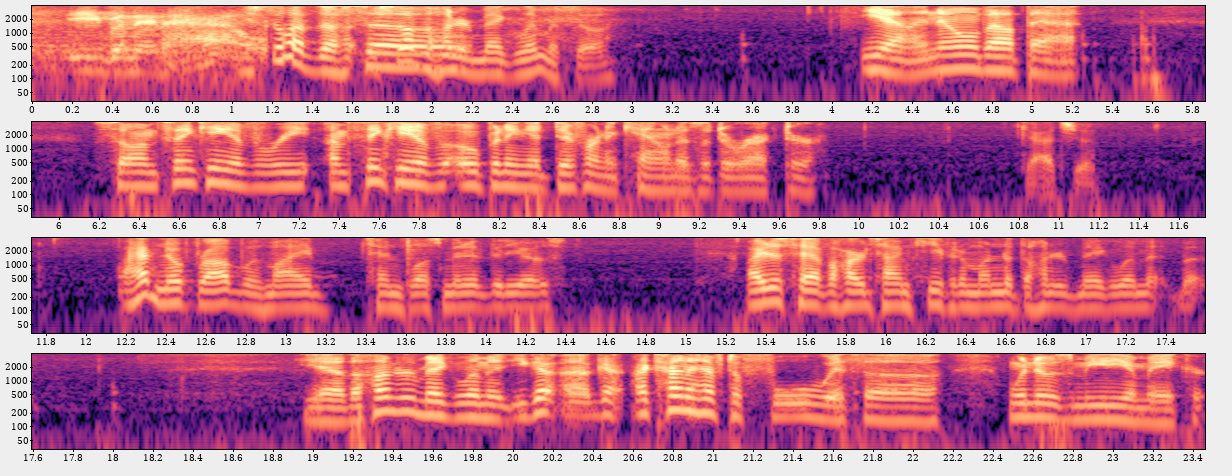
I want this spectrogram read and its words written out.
even in hell. You still have the you still have the 100 meg limit though. Yeah, I know about that. So I'm thinking of re- I'm thinking of opening a different account as a director. Gotcha. I have no problem with my 10 plus minute videos. I just have a hard time keeping them under the 100 meg limit, but Yeah, the 100 meg limit. You got. I, got- I kind of have to fool with uh, Windows Media Maker,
